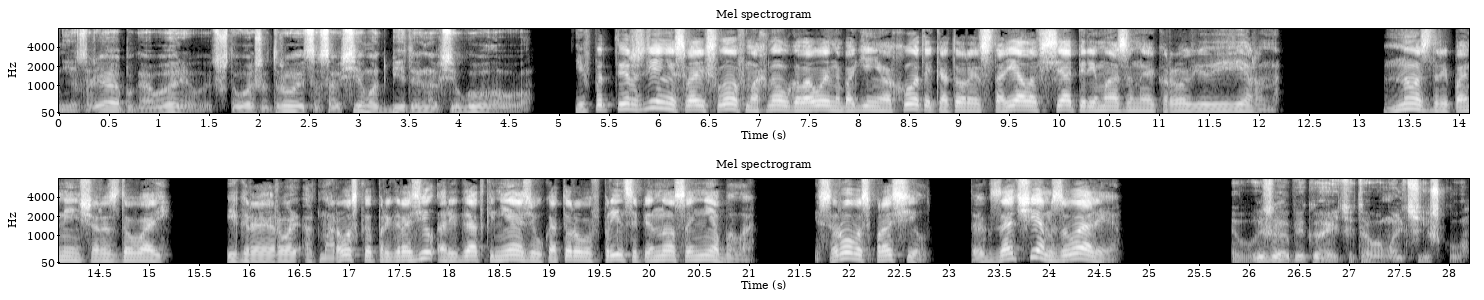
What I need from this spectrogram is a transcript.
«Не зря поговаривают, что ваша троица совсем отбитая на всю голову и в подтверждение своих слов махнул головой на богиню охоты, которая стояла вся перемазанная кровью виверн. «Ноздри поменьше раздувай», — играя роль отморозка, пригрозил оригат князю, у которого, в принципе, носа не было, и сурово спросил, «Так зачем звали?» «Вы же опекаете того мальчишку».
